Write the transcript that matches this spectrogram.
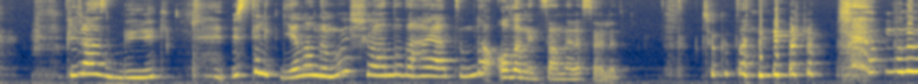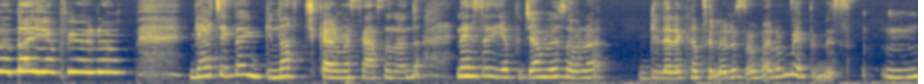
biraz büyük. Üstelik yalanımı şu anda da hayatımda olan insanlara söyledim. Çok utanıyorum. Bunu neden yapıyorum? Gerçekten günah çıkarma seansına döndü. Neyse yapacağım ve sonra gülerek hatırlarız umarım hepimiz. Hmm.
